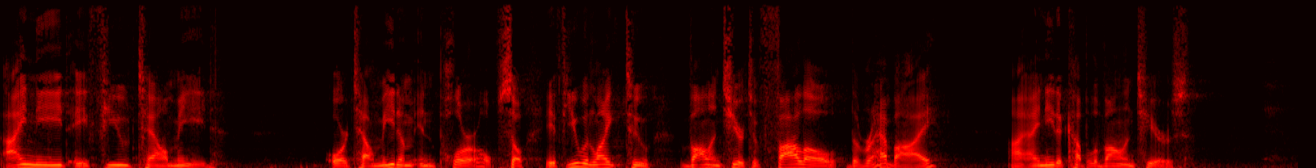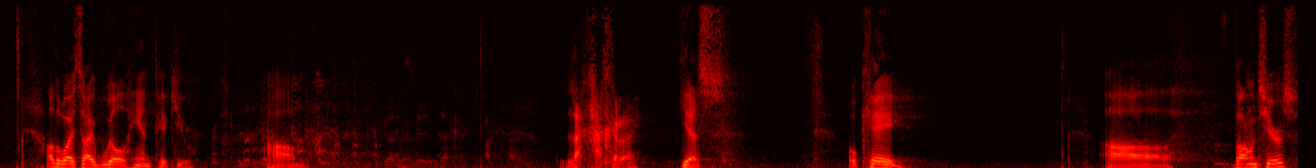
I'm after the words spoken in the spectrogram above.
I need a few Talmid or Talmidim in plural. So if you would like to volunteer to follow the rabbi, I, I need a couple of volunteers. Otherwise, I will handpick you. Um, yes. Okay. Uh, volunteers?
